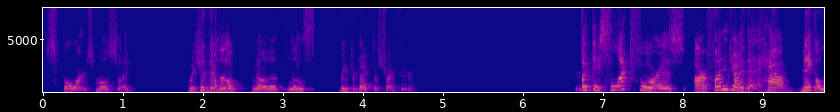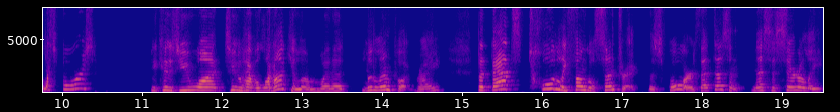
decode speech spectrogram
spores mostly, which are their little, you know, the little reproductive structure. What they select for is are fungi that have make a lot of spores because you want to have a lot of inoculum with a little input, right? But that's totally fungal centric, the spores. That doesn't necessarily,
